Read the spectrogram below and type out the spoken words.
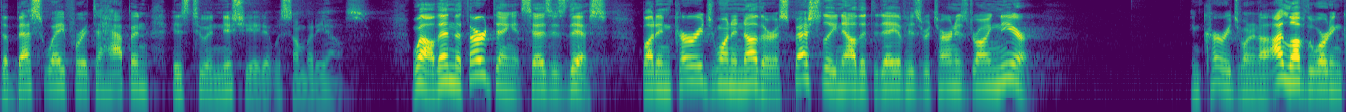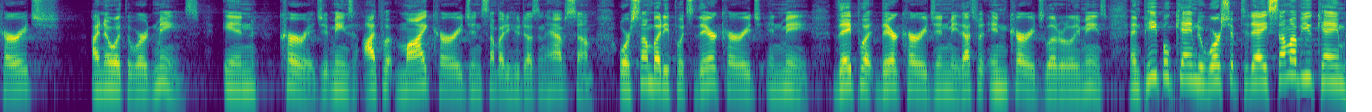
the best way for it to happen is to initiate it with somebody else. Well, then the third thing it says is this but encourage one another, especially now that the day of his return is drawing near. Encourage one another. I love the word encourage. I know what the word means in courage. It means I put my courage in somebody who doesn't have some, or somebody puts their courage in me. They put their courage in me. That's what encourage literally means. And people came to worship today. Some of you came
